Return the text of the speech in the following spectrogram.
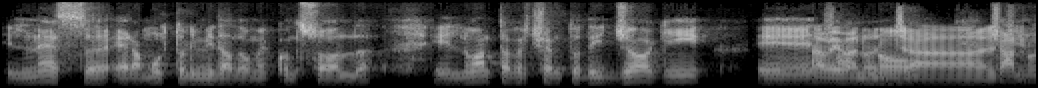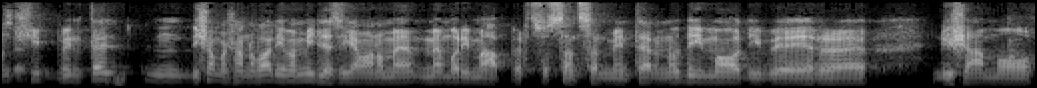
il NES era molto limitato come console e il 90% dei giochi e avevano già hanno un chip. in te- diciamo hanno varie famiglie si chiamano me- memory mapper sostanzialmente. Erano dei modi per diciamo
